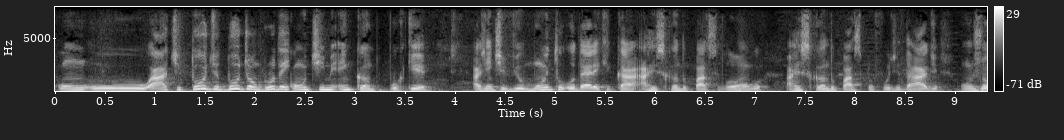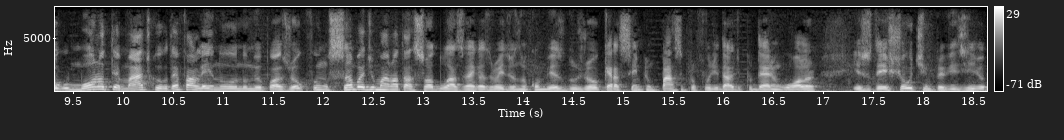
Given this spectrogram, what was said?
com o, a atitude do John Gruden com o time em campo. Por quê? A gente viu muito o Derek Carr arriscando passe longo, arriscando passe profundidade. Um jogo monotemático, eu até falei no, no meu pós-jogo, foi um samba de uma nota só do Las Vegas Raiders no começo do jogo, que era sempre um passe em profundidade pro Darren Waller. Isso deixou o time previsível,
